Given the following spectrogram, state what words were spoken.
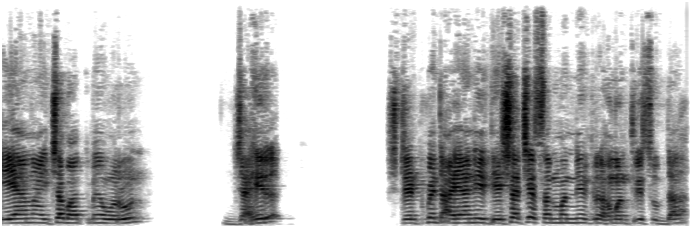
एएनआयच्या बातम्यावरून जाहीर स्टेटमेंट आहे आणि देशाचे सन्मान्य गृहमंत्री सुद्धा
